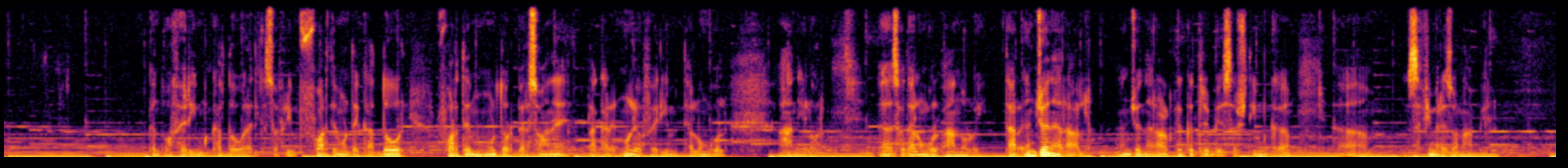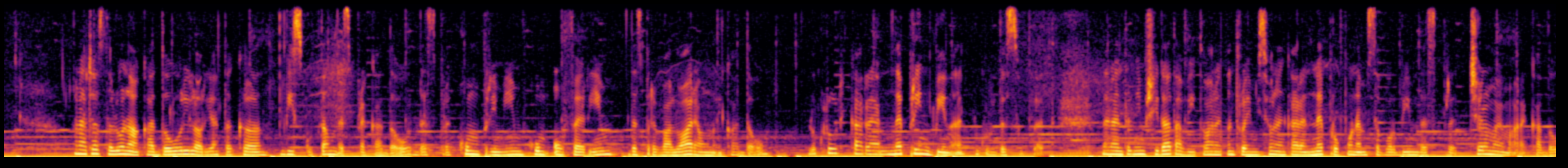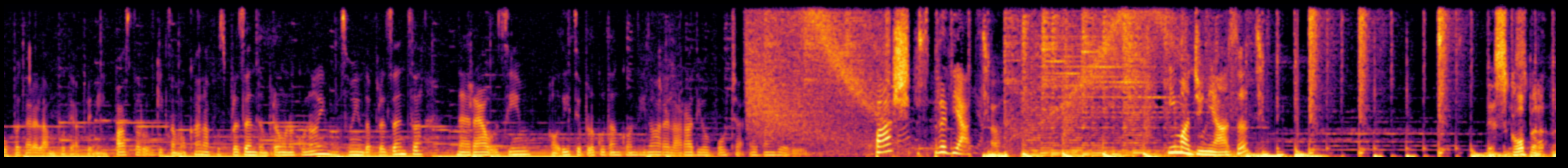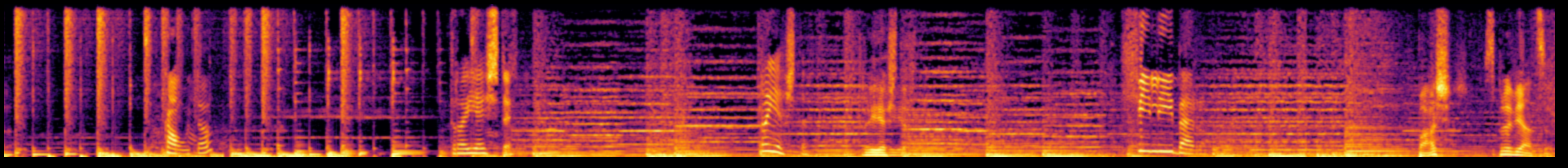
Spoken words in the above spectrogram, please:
când oferim cadouri, adică să oferim foarte multe cadouri foarte multor persoane la care nu le oferim de-a lungul anilor uh, sau de-a lungul anului. Dar în general, în general, cred că trebuie să știm că uh, să fim rezonabili. În această lună a cadourilor, iată că discutăm despre cadouri, despre cum primim, cum oferim, despre valoarea unui cadou, lucruri care ne prind bine, lucruri de suflet. Ne reîntâlnim și data viitoare într-o emisiune în care ne propunem să vorbim despre cel mai mare cadou pe care l-am putea primi. Pastorul Ghiță Mocan a fost prezent împreună cu noi, mulțumim de prezență, ne reauzim, audiție plăcută în continuare la Radio Vocea Evangheliei. Pași spre viață. Imaginează-ți Descoperă. Caută. Trăiește. Trăiește. Trăiește. Fii liber. Pași spre viață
